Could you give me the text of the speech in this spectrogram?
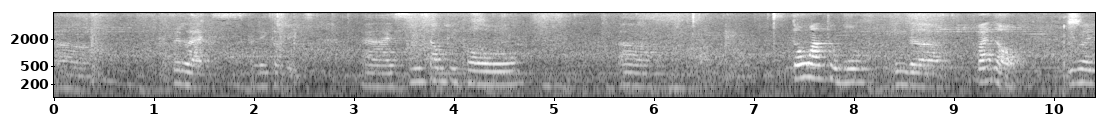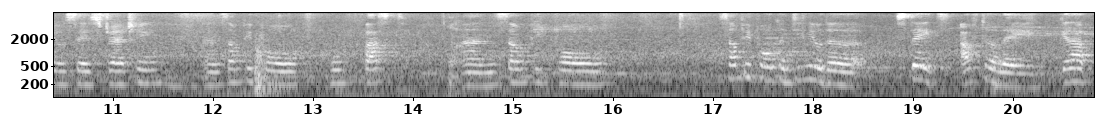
uh, relax a little bit, uh, I see some people um, don't want to move in the final. Yes. Even you say stretching, and some people move fast, and some people some people continue the state after they get up,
